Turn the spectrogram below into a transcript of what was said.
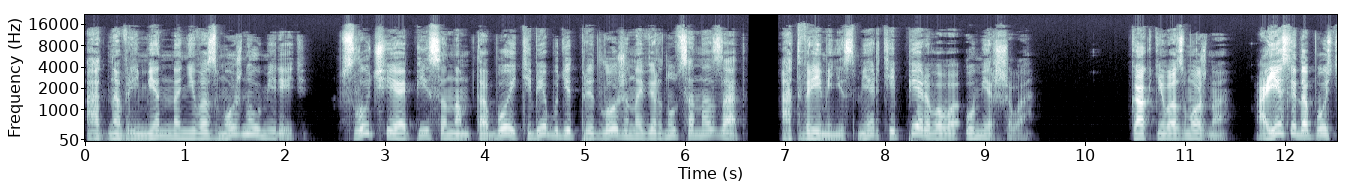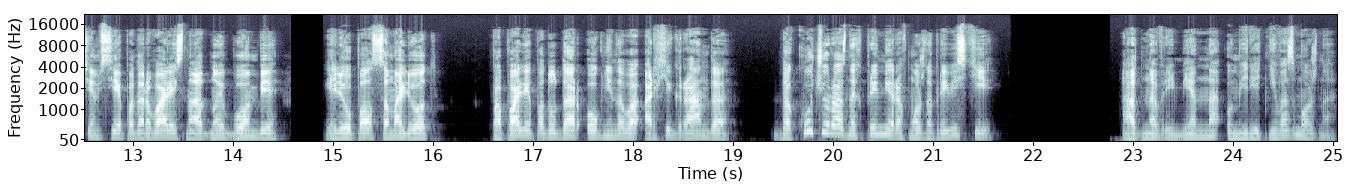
Одновременно невозможно умереть. В случае, описанном тобой, тебе будет предложено вернуться назад, от времени смерти первого умершего. Как невозможно? А если, допустим, все подорвались на одной бомбе или упал самолет, попали под удар огненного архигранда, да кучу разных примеров можно привести. Одновременно умереть невозможно.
